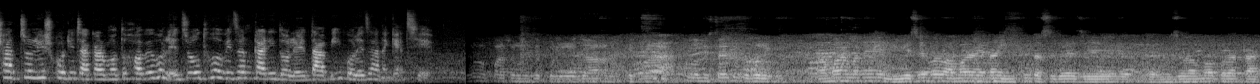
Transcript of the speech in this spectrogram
সাতচল্লিশ কোটি টাকার মতো হবে বলে যৌথ অভিযানকারী দলের দাবি বলে জানা গেছে। আমাৰ মানে বি এছ এফৰ আমাৰ এটা ইনপুট আছিলে যে মিজোৰামৰ পৰা ট্ৰাক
